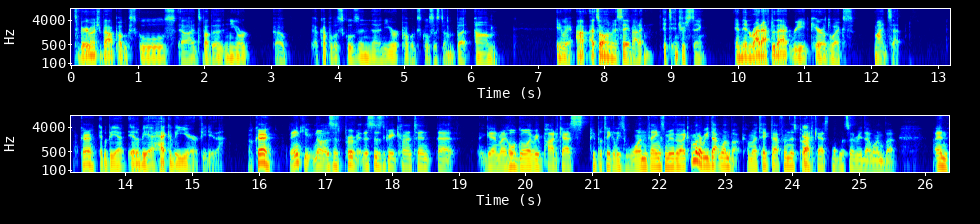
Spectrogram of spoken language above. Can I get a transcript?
it's very much about public schools uh, it's about the new york uh, a couple of schools in the new york public school system but um anyway I, that's all i'm going to say about it it's interesting and then right after that read carol dweck's mindset okay. it'll be a it'll be a heck of a year if you do that Okay. Thank you. No, this is perfect. This is great content that again, my whole goal every podcast, people take at least one thing. So maybe they're like, I'm gonna read that one book. I'm gonna take that from this podcast yeah. episode, read that one book. And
